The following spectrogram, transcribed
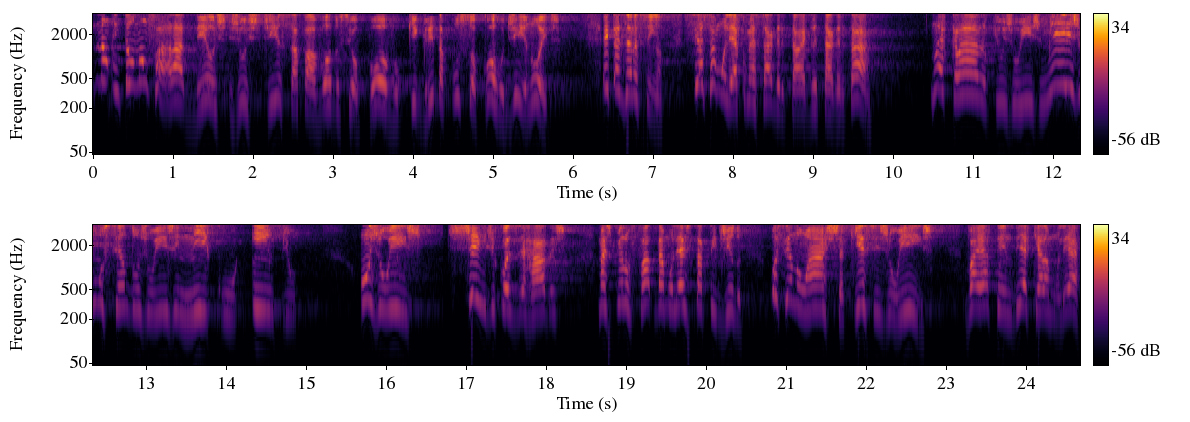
não, então não fará Deus justiça a favor do seu povo que grita por socorro dia e noite? Ele está dizendo assim: ó, se essa mulher começar a gritar, gritar, gritar, não é claro que o juiz, mesmo sendo um juiz iníquo, ímpio, um juiz cheio de coisas erradas, mas pelo fato da mulher estar pedindo, você não acha que esse juiz vai atender aquela mulher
